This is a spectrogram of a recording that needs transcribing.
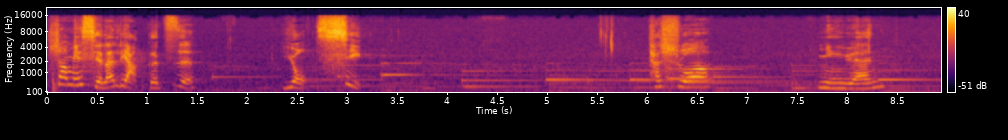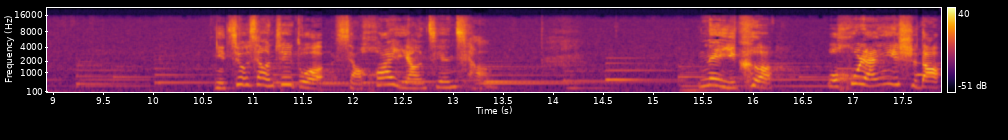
上面写了两个字：勇气。他说：“敏媛，你就像这朵小花一样坚强。”那一刻，我忽然意识到，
